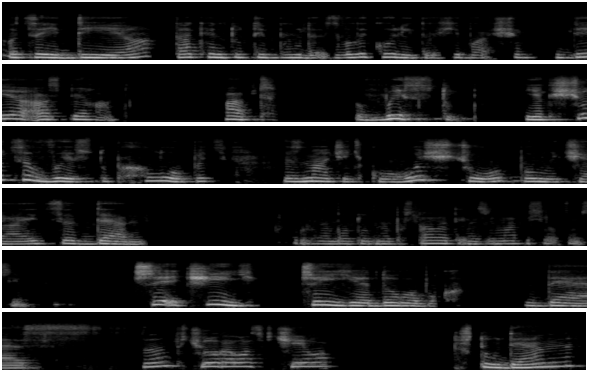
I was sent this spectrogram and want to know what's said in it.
Оцей der, так він тут і буде, з великої літери хіба що. Der аспірант. Hat виступ. Якщо це виступ, хлопець, значить кого що получається ден. Можна було тут не поставити і не займатися цим всім. Чи, чий, чий є доробок? Des. Вчора вас вчила. Студентен.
